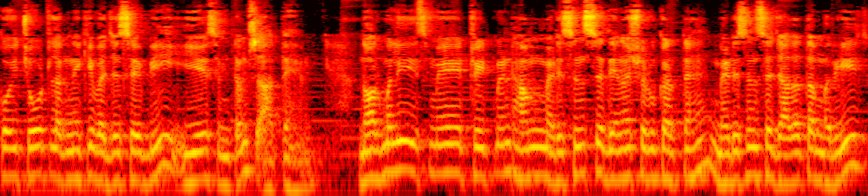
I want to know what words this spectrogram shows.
कोई चोट लगने की वजह से भी ये सिम्टम्स आते हैं। नॉर्मली इसमें ट्रीटमेंट हम मेडिसिन से देना शुरू करते हैं। मेडिसिन से ज़्यादातर मरीज़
